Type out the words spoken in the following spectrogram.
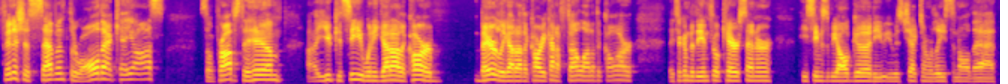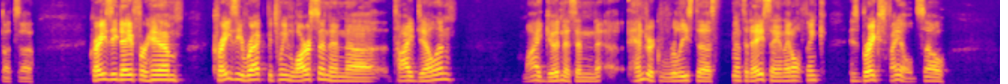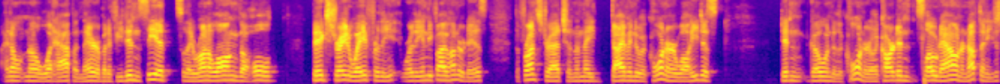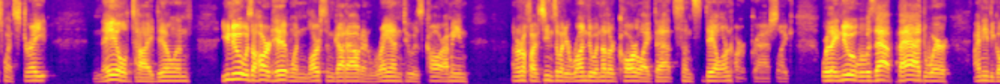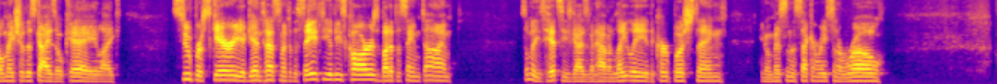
Finishes seventh through all that chaos. So props to him. Uh, you could see when he got out of the car, barely got out of the car. He kind of fell out of the car. They took him to the infield care center. He seems to be all good. He, he was checked and released and all that. But uh, crazy day for him. Crazy wreck between Larson and uh, Ty Dillon. My goodness. And uh, Hendrick released a statement today saying they don't think his brakes failed. So I don't know what happened there. But if you didn't see it, so they run along the whole big straightaway for the where the Indy 500 is, the front stretch, and then they dive into a corner. Well, he just didn't go into the corner. The car didn't slow down or nothing. He just went straight, nailed Ty Dillon. You knew it was a hard hit when Larson got out and ran to his car. I mean, I don't know if I've seen somebody run to another car like that since Dale Earnhardt crashed, like where they knew it was that bad to where I need to go make sure this guy's okay. Like super scary. Again, testament to the safety of these cars, but at the same time, some of these hits these guys have been having lately, the Kurt Busch thing, you know, missing the second race in a row.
